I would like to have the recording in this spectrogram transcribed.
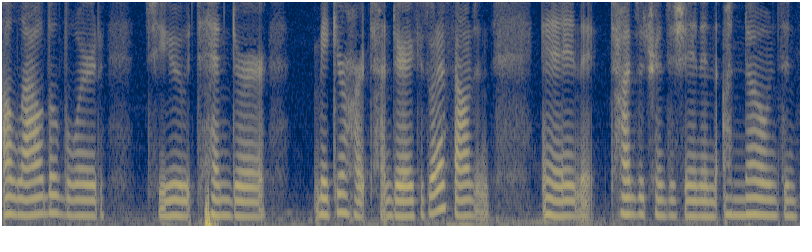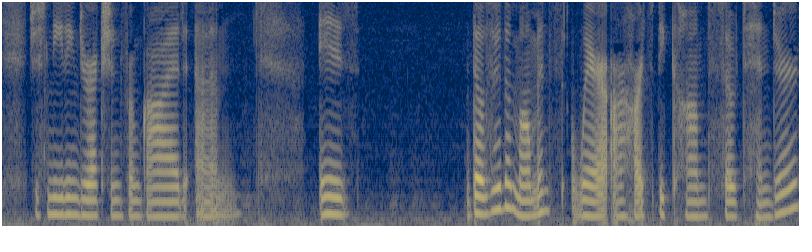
Allow the Lord to tender, make your heart tender. Because what I found in in times of transition and unknowns and just needing direction from God um, is those are the moments where our hearts become so tender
